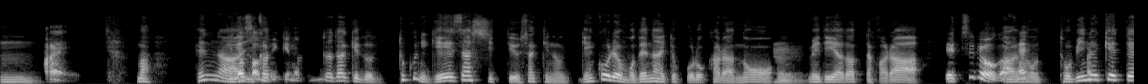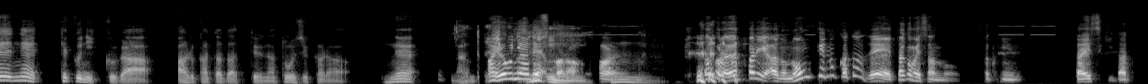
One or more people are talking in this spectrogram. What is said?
うん。はい。まあ、変な言い方見だけど、特に芸雑誌っていうさっきの原稿料も出ないところからのうんメディアだったから、熱量がね、あの、飛び抜けてね、テクニックがある方だっていうのは当時からね。なんでパイオニアですから。うんうはい。ん。だからやっぱり、あの、のんけの方で、高見さんの作品大好きだっ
